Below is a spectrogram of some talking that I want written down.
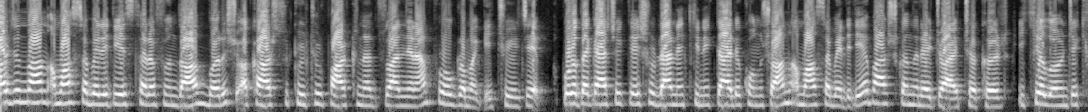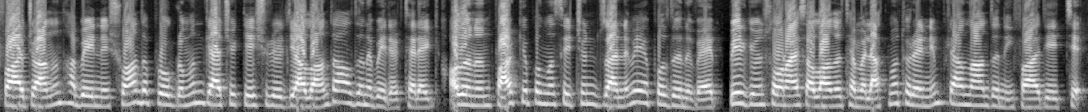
Ardından Amasra Belediyesi tarafından Barış Akarsu Kültür Parkı'na düzenlenen programa geçildi. Burada gerçekleştirilen etkinliklerde konuşan Amasra Belediye Başkanı Recai Çakır, 2 yıl önceki facianın haberini şu anda programın gerçekleştirildiği alanda aldığını belirterek, alanın park yapılması için düzenleme yapıldığını ve bir gün sonra ise alanda temel atma töreninin planlandığını ifade etti.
